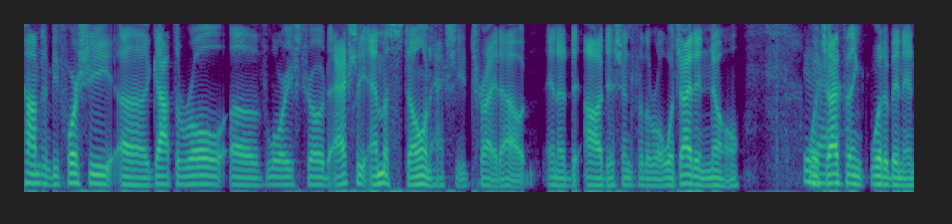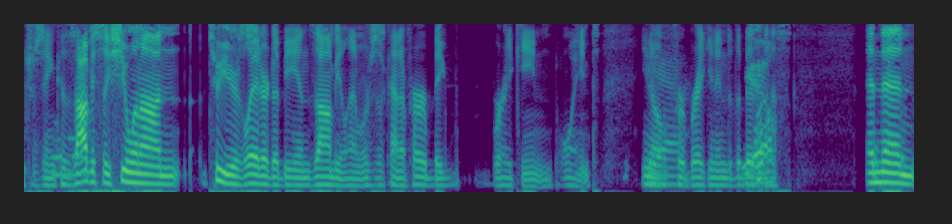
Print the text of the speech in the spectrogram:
Compton, before she uh, got the role of Laurie Strode, actually Emma Stone actually tried out and ad- auditioned for the role, which I didn't know which I think would have been interesting because obviously she went on two years later to be in Zombieland, which is kind of her big breaking point, you know, Yeah. for breaking into the Yeah. business. And then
